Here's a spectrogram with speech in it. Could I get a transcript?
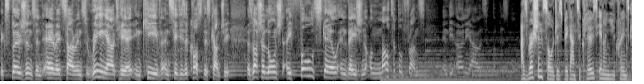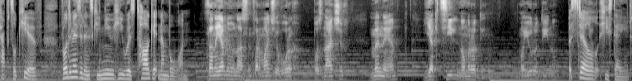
Explosions and air raid sirens ringing out here in Kiev and cities across this country as Russia launched a full scale invasion on multiple fronts in the early hours. As Russian soldiers began to close in on Ukraine's capital Kiev, Volodymyr Zelensky knew he was target number one. За наявною у нас інформацією, ворог позначив мене як ціль номер один. Мою родину. But still, he stayed.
